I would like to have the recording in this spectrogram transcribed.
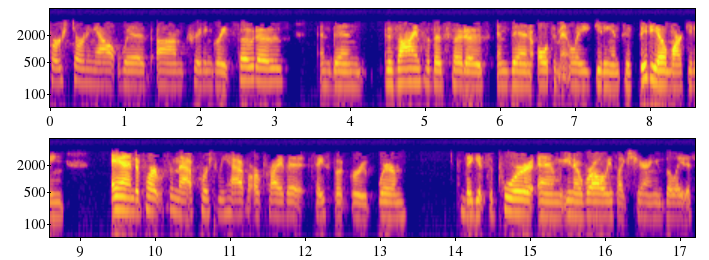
first starting out with um, creating great photos and then designs with those photos and then ultimately getting into video marketing. And apart from that, of course, we have our private Facebook group where they get support and you know we're always like sharing the latest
